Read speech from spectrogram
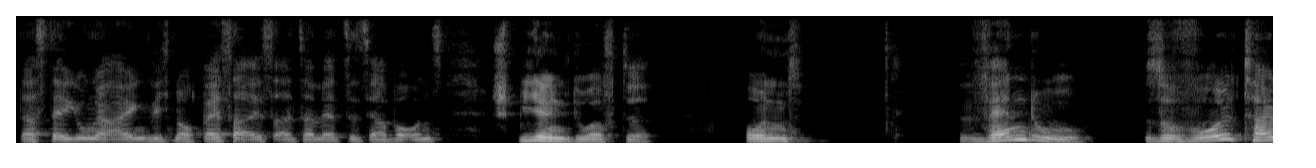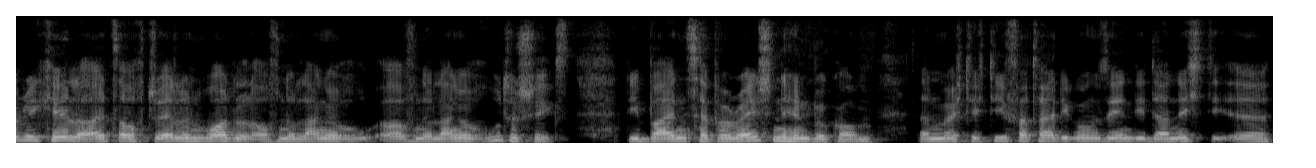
dass der Junge eigentlich noch besser ist, als er letztes Jahr bei uns spielen durfte. Und wenn du sowohl Tyreek Hill als auch Jalen Waddle auf eine lange auf eine lange Route schickst, die beiden Separation hinbekommen, dann möchte ich die Verteidigung sehen, die da nicht äh,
